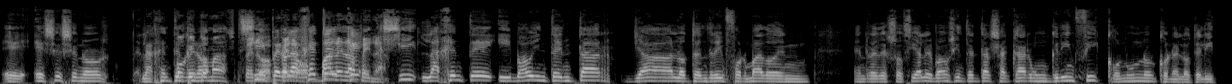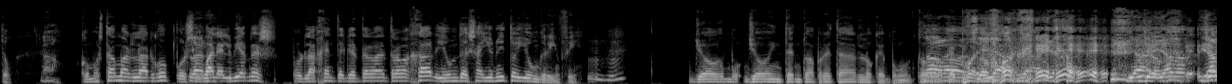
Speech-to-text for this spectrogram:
Eh, ese se nos la gente Un poquito pero, más, sí, pero- pero, la pero gente vale la que- pena. sí, la gente y voy a intentar, ya lo tendré informado en, en redes sociales, vamos a intentar sacar un green fee con un con el hotelito. Ah, Como está más largo, pues Claro. igual el viernes pues la gente que traba de trabajar y un desayunito y un green fee. Yo yo intento apretar lo que todo No, lo que no, puedo, sí, ya, Jorge. ya, ya, yo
